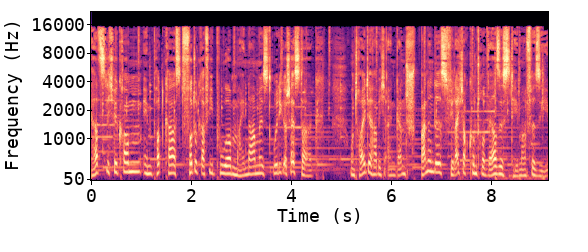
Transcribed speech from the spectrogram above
Herzlich willkommen im Podcast Fotografie pur. Mein Name ist Rüdiger Schestag und heute habe ich ein ganz spannendes, vielleicht auch kontroverses Thema für Sie.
